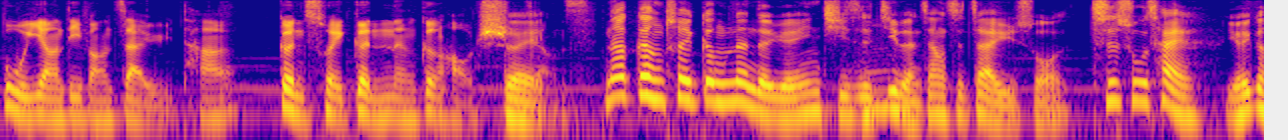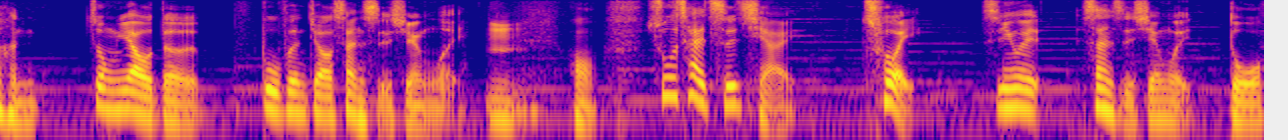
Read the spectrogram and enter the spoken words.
不一样的地方在于，它更脆、更嫩、更好吃。这样子，那更脆、更嫩的原因，其实基本上是在于说，吃蔬菜有一个很重要的部分叫膳食纤维。嗯，哦，蔬菜吃起来脆，是因为膳食纤维多。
